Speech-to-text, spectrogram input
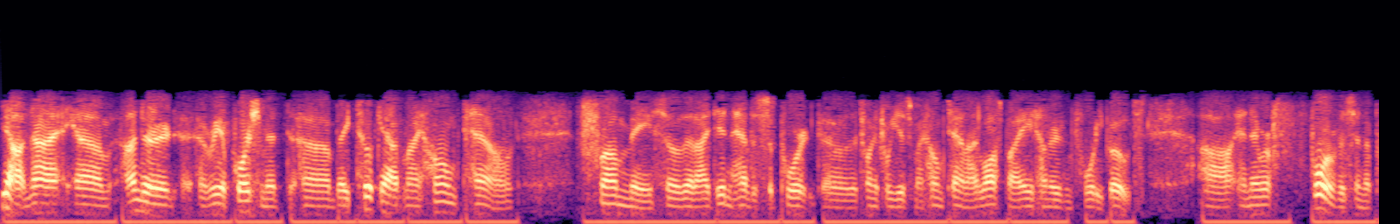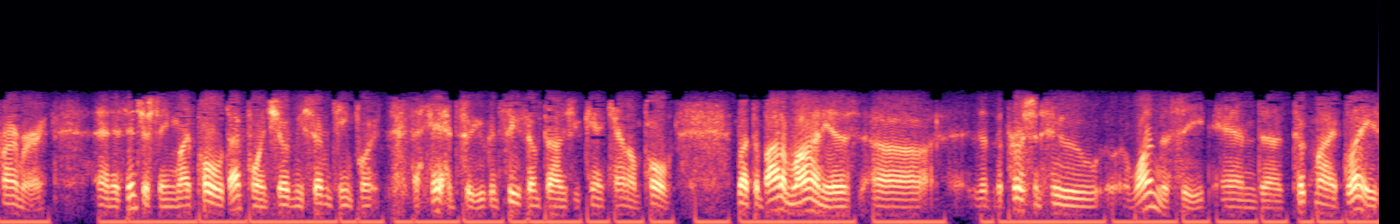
Yeah, now, um, under reapportionment, uh, they took out my hometown from me so that I didn't have the support uh, the 24 years of my hometown. I lost by 840 votes, uh, and there were four of us in the primary. And it's interesting, my poll at that point showed me 17 points ahead, so you can see sometimes you can't count on polls. But the bottom line is uh, the, the person who won the seat and uh, took my place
